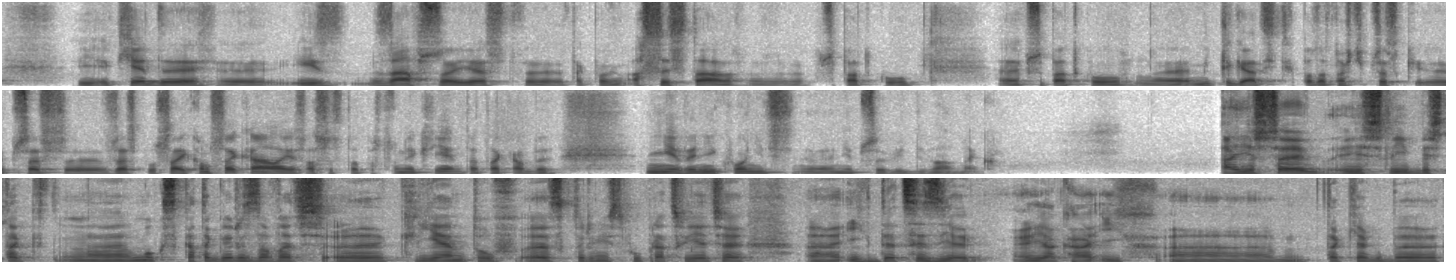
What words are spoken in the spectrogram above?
i kiedy y, i zawsze jest, y, tak powiem, asysta w przypadku, e, w przypadku e, mitygacji tych podatności przez, e, przez e, zespół SciComSeca, ale jest asysta po stronie klienta, tak aby nie wynikło nic e, nieprzewidywalnego. A jeszcze, jeśli byś tak e, mógł skategoryzować e, klientów, e, z którymi współpracujecie, e, ich decyzję, jaka ich e, tak jakby e,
